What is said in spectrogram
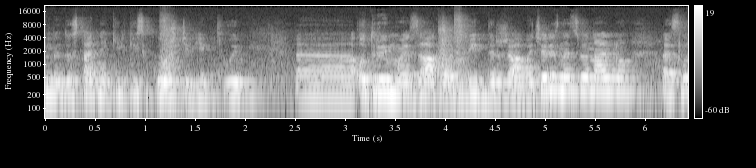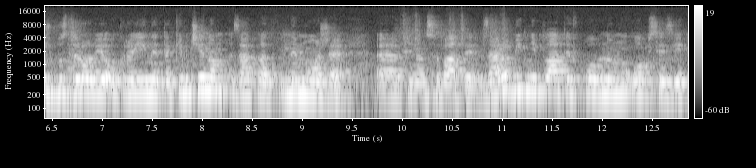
недостатня кількість коштів, які е, отримує заклад від держави через Національну е, службу здоров'я України. Таким чином, заклад не може фінансувати заробітні плати в повному обсязі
